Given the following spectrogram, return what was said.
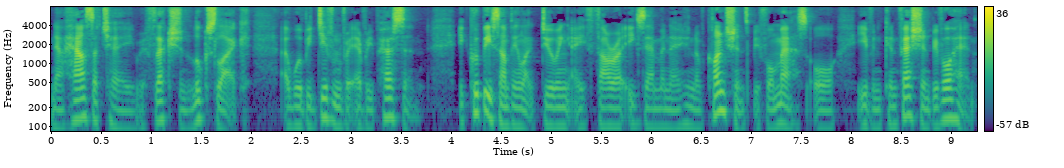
Now, how such a reflection looks like uh, will be different for every person. It could be something like doing a thorough examination of conscience before Mass, or even confession beforehand,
